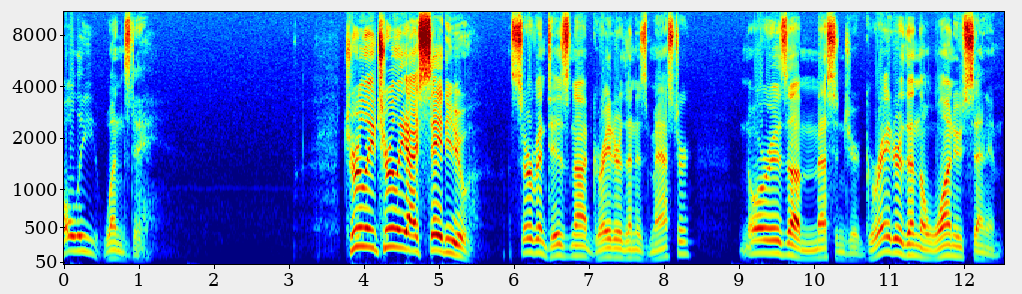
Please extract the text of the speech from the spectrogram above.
Holy Wednesday. Truly, truly, I say to you, a servant is not greater than his master, nor is a messenger greater than the one who sent him.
